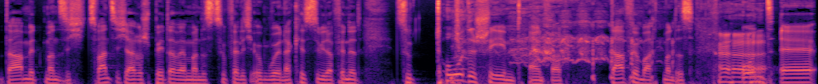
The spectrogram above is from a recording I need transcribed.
damit man sich 20 Jahre später, wenn man das zufällig irgendwo in der Kiste wiederfindet, zu Tode schämt einfach. dafür macht man das. Und, äh,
